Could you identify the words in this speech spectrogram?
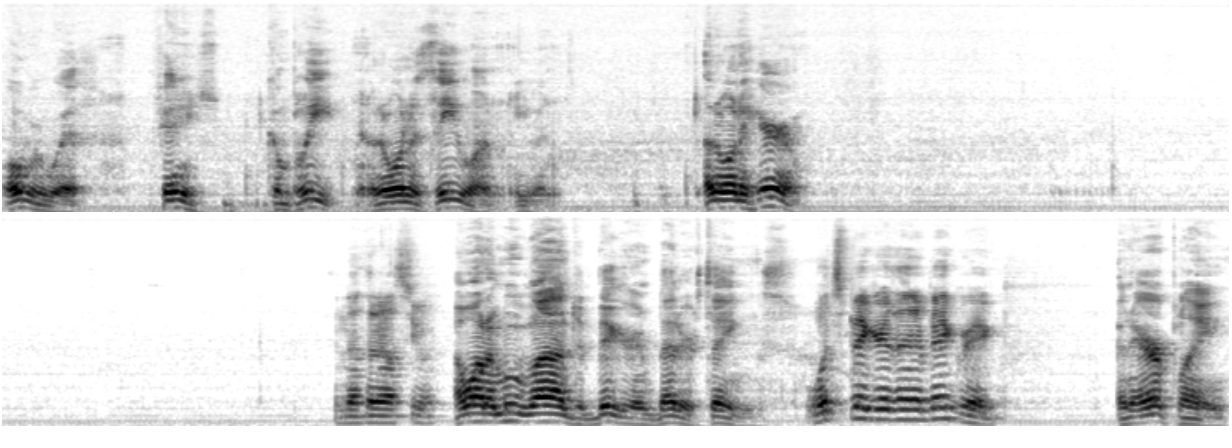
Over with. Finished. Complete. I don't want to see one even. I don't want to hear him. Nothing else you want? I want to move on to bigger and better things. What's bigger than a big rig? An airplane.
